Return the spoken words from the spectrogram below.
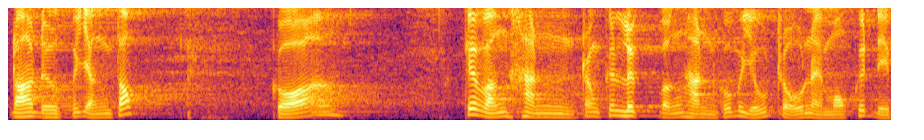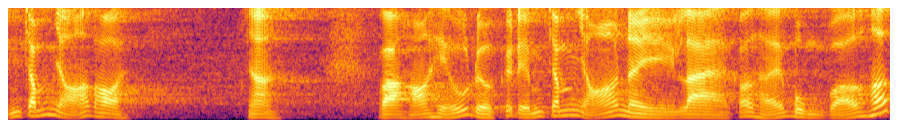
Đo được cái vận tốc của cái vận hành, trong cái lực vận hành của cái vũ trụ này một cái điểm chấm nhỏ thôi. Nha. Và họ hiểu được cái điểm chấm nhỏ này là có thể bùng vỡ hết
